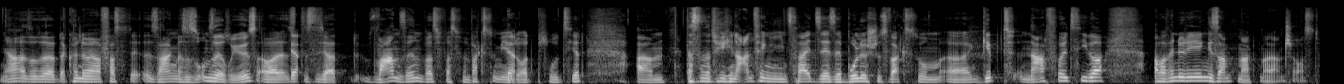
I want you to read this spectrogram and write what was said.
ja, ja also da, da, könnte man ja fast sagen, das ist unseriös, aber das, ja. das ist ja Wahnsinn, was, was für ein Wachstum ihr dort produziert. Ähm, dass es natürlich in der anfänglichen Zeit sehr, sehr bullisches Wachstum äh, gibt, nachvollziehbar. Aber wenn du dir den Gesamtmarkt mal anschaust,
